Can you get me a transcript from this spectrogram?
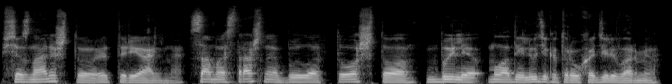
все знали, что это реально. Самое страшное было то, что были молодые люди, которые уходили в армию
